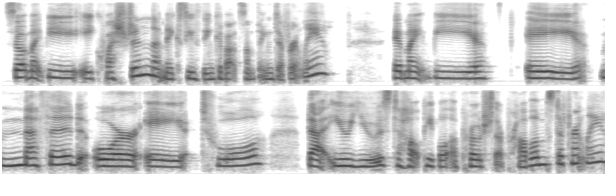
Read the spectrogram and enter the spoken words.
So it might be a question that makes you think about something differently. It might be a method or a tool that you use to help people approach their problems differently.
